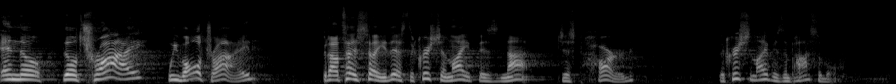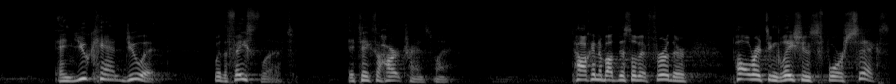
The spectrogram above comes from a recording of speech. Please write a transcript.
And they'll, they'll try, we've all tried, but I'll tell tell you this the Christian life is not just hard, the Christian life is impossible. And you can't do it with a facelift, it takes a heart transplant. Talking about this a little bit further, Paul writes in Galatians 4 6,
